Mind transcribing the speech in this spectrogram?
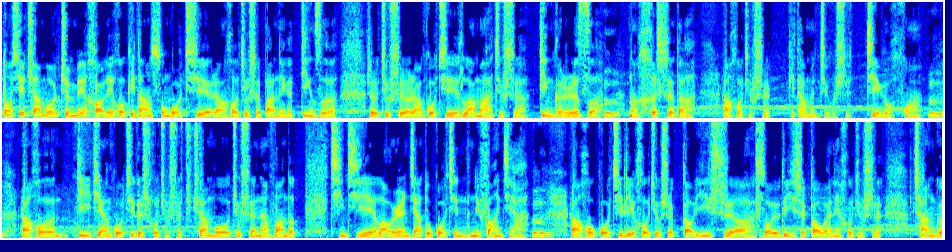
东西全部准备好了以后，给他们送过去，然后就是把那个钉子，这就是让过去喇嘛就是钉个日子，嗯，能合适的，然后就是给他们就是结个婚。嗯。然后第一天过去的时候，就是全部就是男方的亲戚老人家都过去女方家。嗯。然后过去了以后，就是搞仪式。所有的仪式搞完了以后，就是唱歌、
